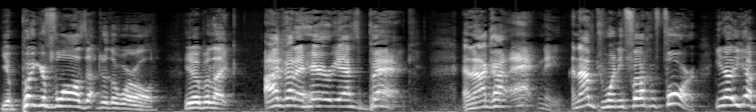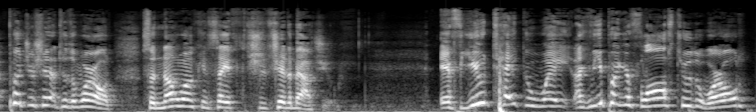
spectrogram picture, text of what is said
You put your flaws out to the world. You'll be like, I got a hairy ass back. And I got acne. And I'm 20 fucking 4. You know, you gotta put your shit out to the world so no one can say sh- shit about you. If you take away, like, if you put your flaws to the world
